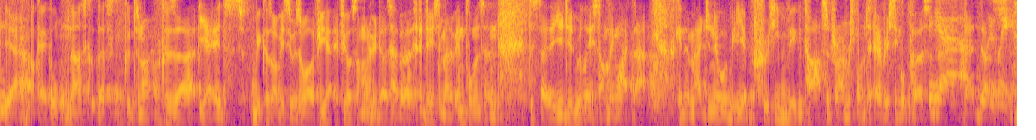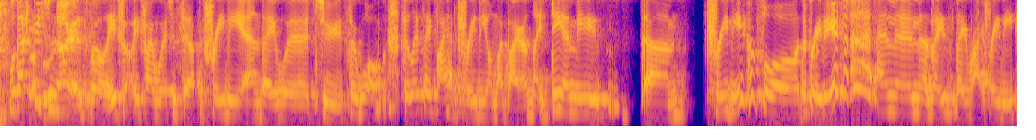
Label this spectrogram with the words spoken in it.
yeah, okay, cool. No, that's that's good to know because uh, yeah, it's because obviously as well if you if you're someone who does have a, a decent amount of influence and to say that you did release something like that, I can imagine it would be a pretty big task to try and respond to every single person. Yeah, that, that absolutely. Does, well, that's good to know as well. If if I were to set up a freebie and they were to, so what? So let's say if I had a freebie on my bio, and they DM me. Um, freebie for the freebie. And then they, they write freebie.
